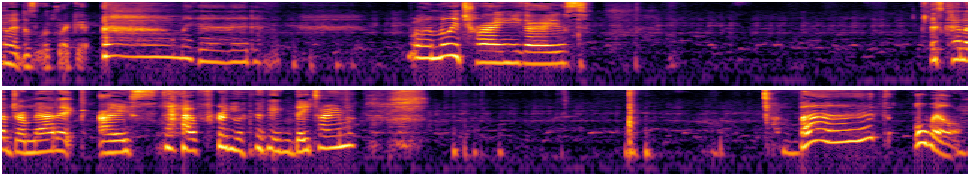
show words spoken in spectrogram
And it doesn't look like it. Oh my god. Well, I'm really trying, you guys. It's kind of dramatic eye stuff for the daytime. But, oh well.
